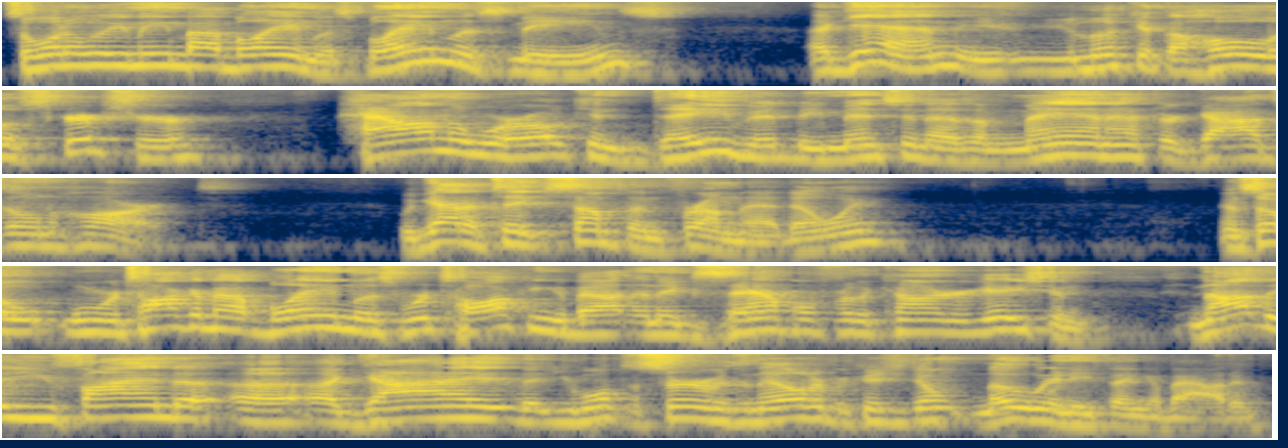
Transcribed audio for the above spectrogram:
So, what do we mean by blameless? Blameless means Again, you, you look at the whole of Scripture, how in the world can David be mentioned as a man after God's own heart? We got to take something from that, don't we? And so when we're talking about blameless, we're talking about an example for the congregation. Not that you find a, a, a, guy that you want to serve as an elder because you don't know anything about him.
